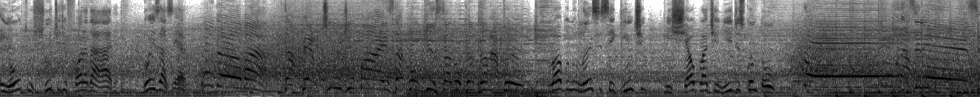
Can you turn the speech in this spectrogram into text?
em outro chute de fora da área. 2 a 0. O Gama tá pertinho demais da conquista do campeonato. Logo no lance seguinte, Michel Platini descontou. Brasiliense!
